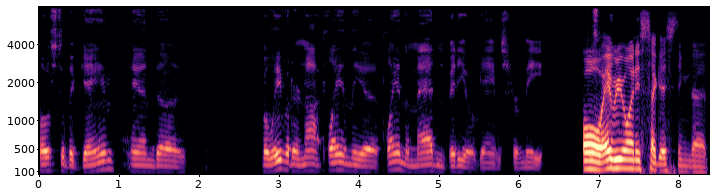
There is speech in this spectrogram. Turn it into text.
most of the game. And uh, believe it or not, playing the uh, playing the Madden video games for me Oh, like- everyone is suggesting that.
